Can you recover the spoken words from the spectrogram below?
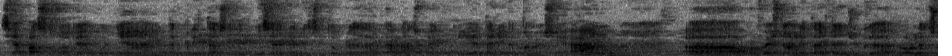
siapa sosok yang punya integritas untuk bisa dari situ berdasarkan aspek ya tadi kemanusiaan, uh, profesionalitas dan juga knowledge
